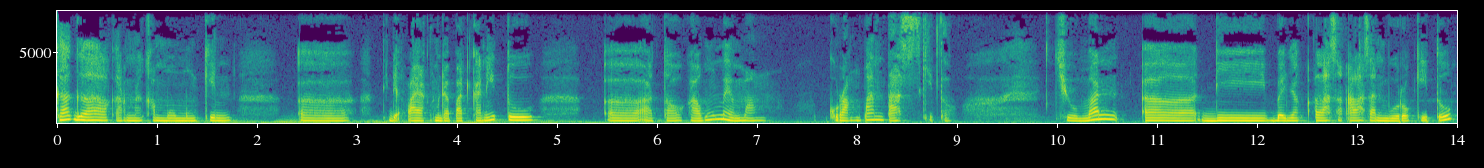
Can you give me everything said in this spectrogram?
gagal, karena kamu mungkin uh, tidak layak mendapatkan itu, uh, atau kamu memang kurang pantas gitu. Cuman uh, di banyak alasan-alasan buruk itu,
